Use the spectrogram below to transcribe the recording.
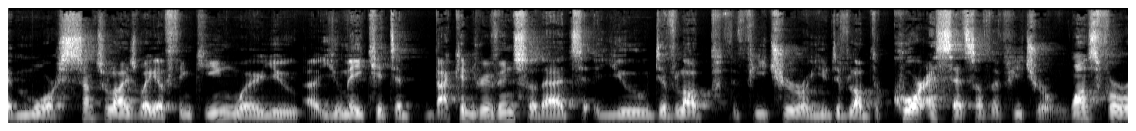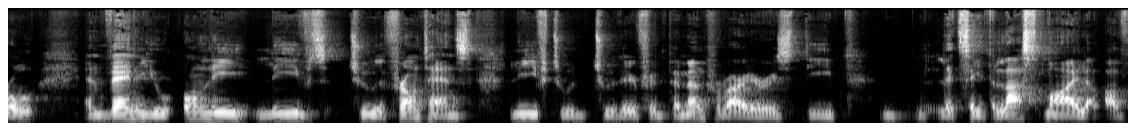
a more centralized way of thinking where you uh, you make it a backend driven so that you develop the feature or you develop the core assets of the feature once for all and then you only leave to the front ends leave to to the different payment providers the let's say the last mile of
